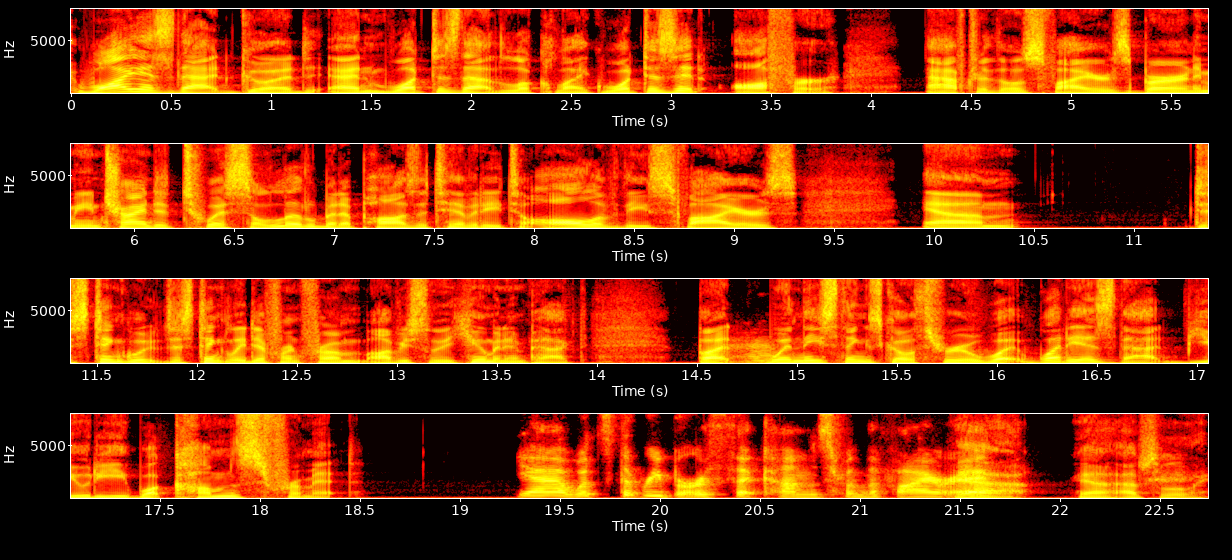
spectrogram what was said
why is that good? And what does that look like? What does it offer after those fires burn? I mean, trying to twist a little bit of positivity to all of these fires, um, distingu- distinctly different from obviously the human impact. But Uh-huh. when these things go through, what what is that beauty? What comes from it? Yeah, what's the rebirth that comes from the fire? Yeah, yeah, absolutely.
